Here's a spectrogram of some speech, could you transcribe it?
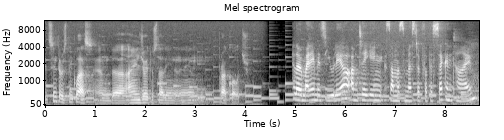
it's interesting class and uh, I enjoy to study in, in Prague College. Hello, my name is Julia. I'm taking summer semester for the second time.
